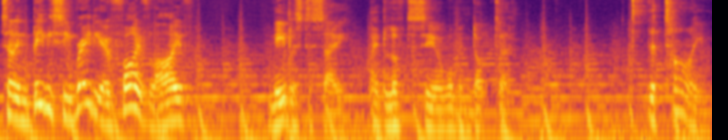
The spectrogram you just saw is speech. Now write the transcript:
telling BBC Radio 5 Live, needless to say, I'd love to see a woman doctor. The time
